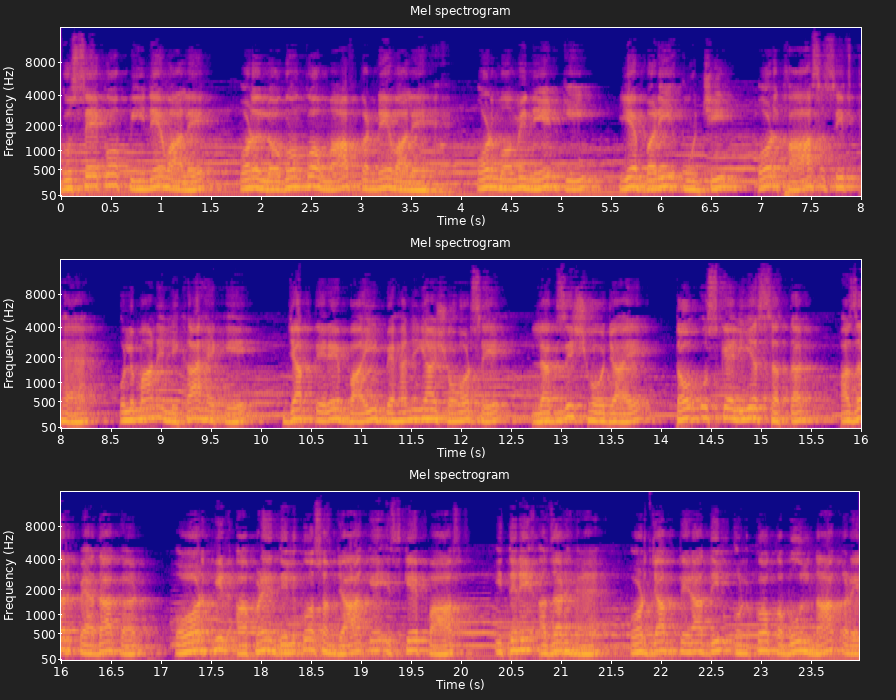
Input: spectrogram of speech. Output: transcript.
गुस्से को पीने वाले और लोगों को माफ़ करने वाले हैं। और मोमिन की ये बड़ी ऊँची और ख़ास सिफत है। उलमा ने लिखा है कि जब तेरे भाई बहन या शोहर से लग्जिश हो जाए तो उसके लिए सत्तर अजर पैदा कर और फिर अपने दिल को समझा के इसके पास इतने अजर हैं। और जब तेरा दिल उनको कबूल ना करे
